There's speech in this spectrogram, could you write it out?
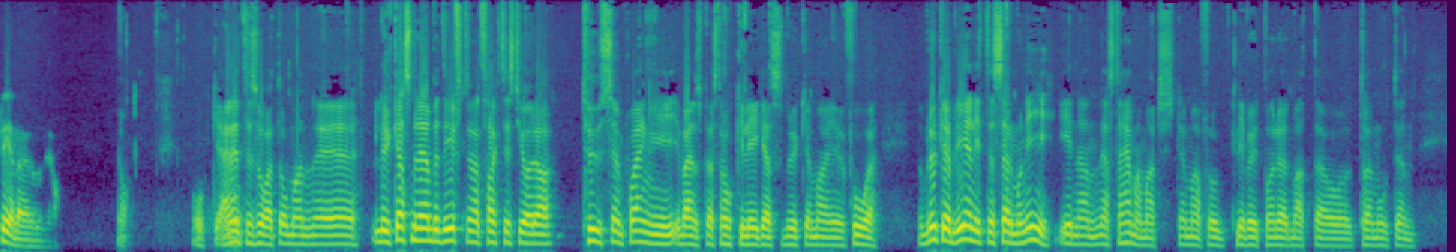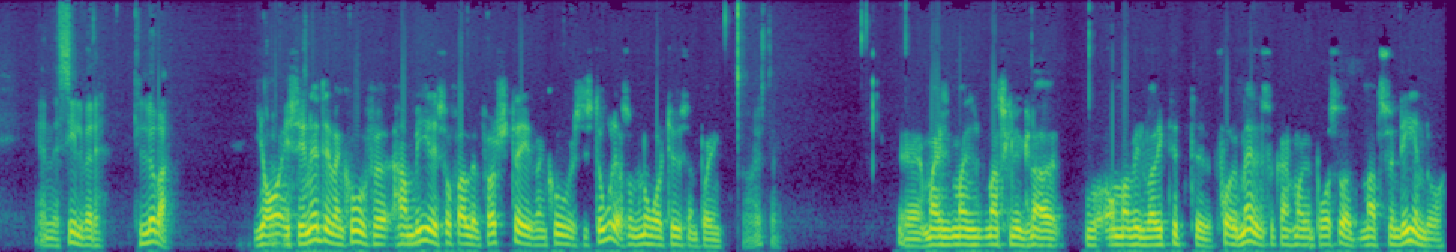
fredag. Är det ja. ja. Och är det inte så att om man eh, lyckas med den bedriften att faktiskt göra tusen poäng i, i världens bästa hockeyliga så brukar man ju få... Då brukar det bli en liten ceremoni innan nästa hemmamatch där man får kliva ut på en röd matta och ta emot en, en silverklubba. Ja, i synnerhet i Vancouver, för han blir i så fall den första i Vancouvers historia som når tusen poäng. Ja, just det. Eh, man, man, man skulle kunna om man vill vara riktigt eh, formell så kanske man vill påstå att Mats Sundin då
